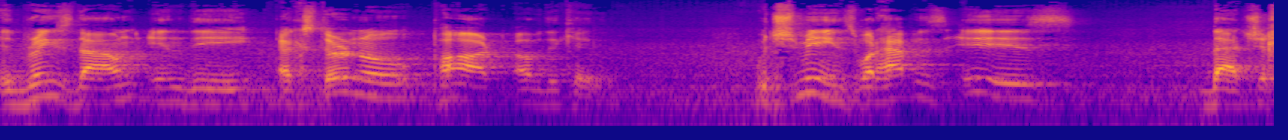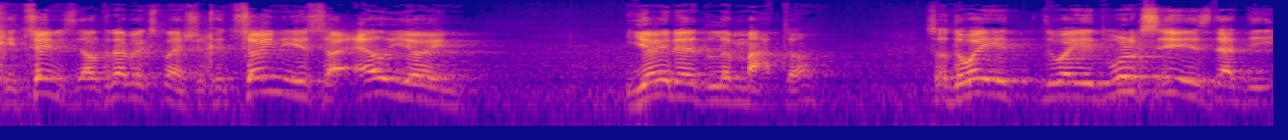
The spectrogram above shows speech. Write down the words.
It brings down in the external part of the kelim, which means what happens is that shechitzonis, the Alter Rebbe explains, shechitzonis elyoin yored lemata. So the way it, the way it works is that the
